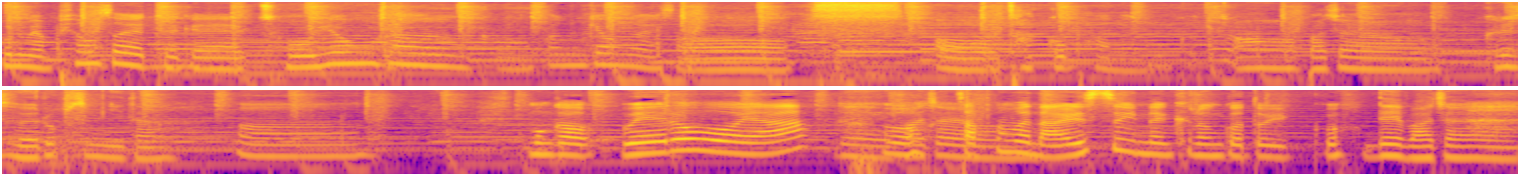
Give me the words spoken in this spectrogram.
아니면 평소에 되게 조용한 그런 환경에서 어, 작업하는 거죠. 아 맞아요. 그래서 외롭습니다. 어, 뭔가 외로워야 네 뭐 맞아요. 작품을 날 수 있는 그런 것도 있고 네 맞아요.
